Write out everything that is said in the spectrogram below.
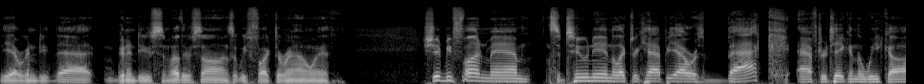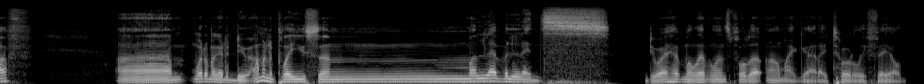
Yeah, we're gonna do that. I'm gonna do some other songs that we fucked around with. Should be fun, man. So tune in. Electric Happy Hour's back after taking the week off. Um, what am I gonna do? I'm gonna play you some Malevolence. Do I have Malevolence pulled up? Oh my god, I totally failed.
